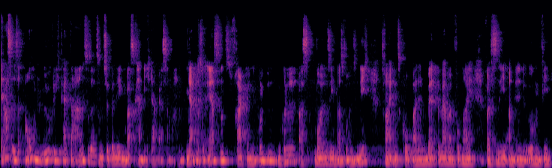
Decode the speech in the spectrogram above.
das ist auch eine Möglichkeit, da anzusetzen und zu überlegen, was kann ich da besser machen. Ja, also erstens, frag deine Kunden und Kunden, was wollen sie, was wollen sie nicht. Zweitens, guck bei den Wettbewerbern vorbei, was sie am Ende irgendwie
